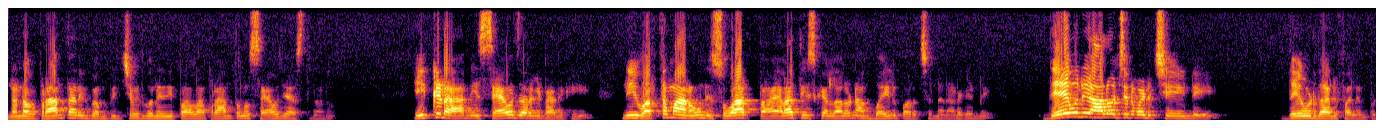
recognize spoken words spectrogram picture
నన్ను ఒక ప్రాంతానికి పంపించే ఇదిగో నేను ఈ ప్రాంతంలో సేవ చేస్తున్నాను. ఇక్కడ నీ సేవ జరగడానికి నీ వర్తమానం నీ సువార్త ఎలా తీసుకెళ్ళాలో నాకు బయలుపరచండి అని అడగండి. దేవుని ఆలోచన బట్టి చేయండి దేవుడు దాన్ని ఫలింపు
